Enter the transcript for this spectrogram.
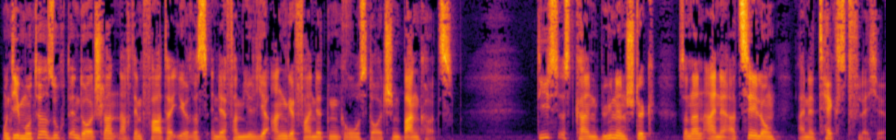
Und die Mutter sucht in Deutschland nach dem Vater ihres in der Familie angefeindeten großdeutschen Bankers. Dies ist kein Bühnenstück, sondern eine Erzählung, eine Textfläche.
